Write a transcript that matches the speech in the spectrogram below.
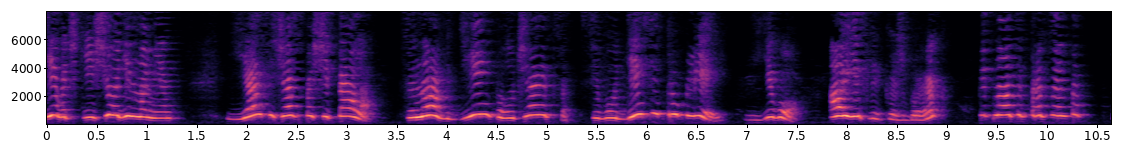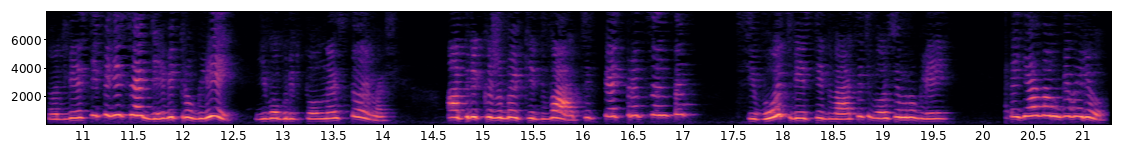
Девочки, еще один момент. Я сейчас посчитала, цена в день получается всего 10 рублей его. А если кэшбэк 15%, то 259 рублей его будет полная стоимость. А при кэшбэке 25% всего 228 рублей. Это я вам говорю.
